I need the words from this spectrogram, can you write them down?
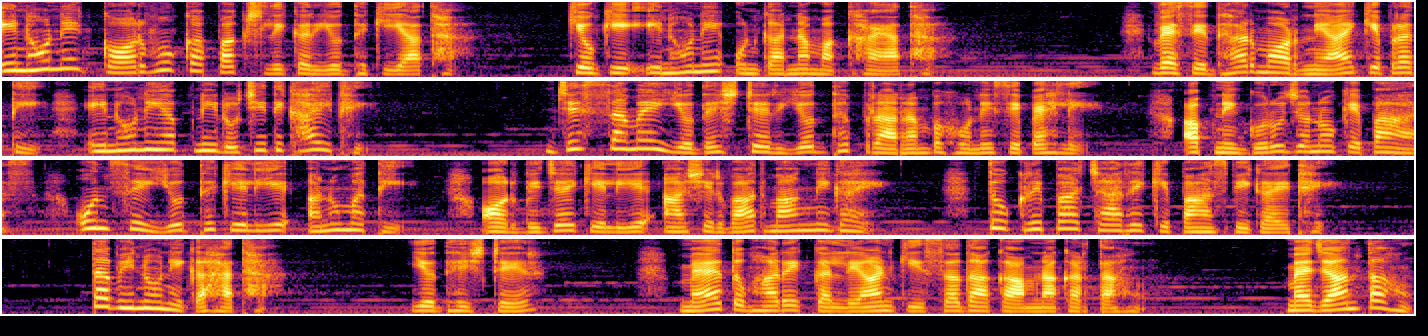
इन्होंने कौरवों का पक्ष लेकर युद्ध किया था, क्योंकि इन्होंने उनका नमक खाया था। वैसे धर्म और न्याय के प्रति इन्होंने अपनी रुचि दिखाई थी। जिस समय युधिष्ठिर युद्ध प्रारंभ होने से पहले अपने गुरुजनों के पास उनसे युद्ध के लिए अनुमति और विजय के लिए आशीर्वाद मांगने गए तो कृपाचार्य के पास भी गए थे। तब इन्होंने कहा था, युधिष्ठिर, मैं तुम्हारे कल्याण की सदा कामना करता हूँ। मैं जानता हूँ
